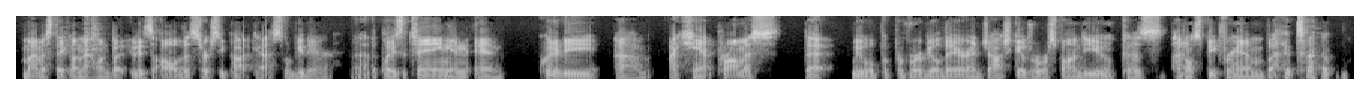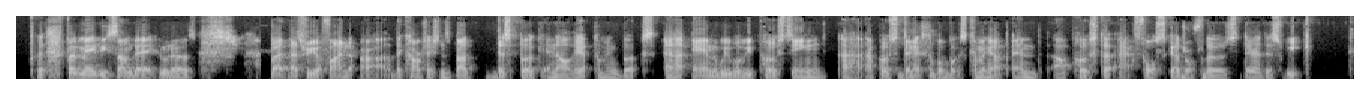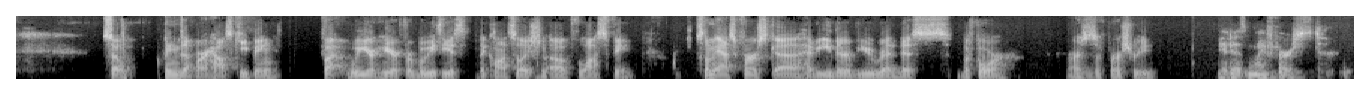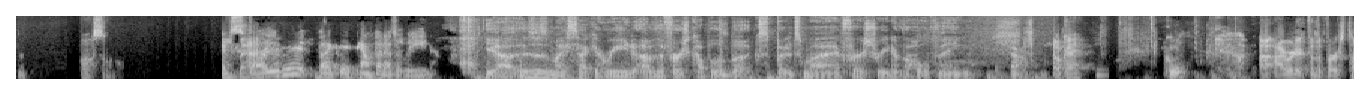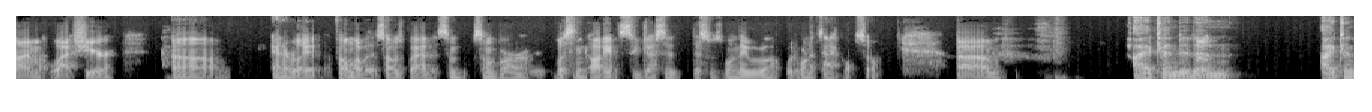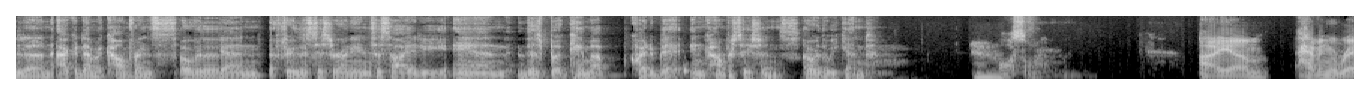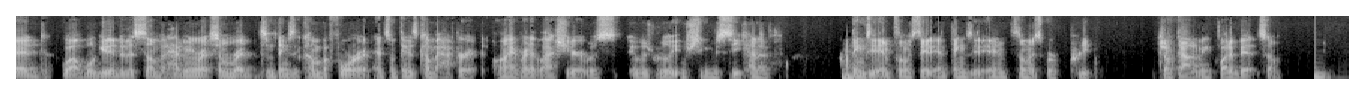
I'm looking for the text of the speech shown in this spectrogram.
my mistake on that one, but it is all the CiRCE podcasts will be there. Uh, the plays the thing and and Quiddity. Um, I can't promise that we will put proverbial there and Josh Gibbs will respond to you because I don't speak for him, but but maybe someday, who knows? But that's where you'll find uh, the conversations about this book and all the upcoming books. Uh, and we will be posting. Uh, I posted the next couple of books coming up, and I'll post the at full schedule for those there this week. So cleans up our housekeeping, but we are here for Boethius, the Consolation of Philosophy. So let me ask first: uh, Have either of you read this before? or is this a first read? It is my first. Awesome. I've Matt. started it, but I can't count that as a read. Yeah, this is my second read of the first couple of books, but it's my first read of the whole thing. Oh. Okay, cool. Uh, I read it for the first time last year, um, and I really fell in love with it. So I was glad that some some of our listening audience suggested this was one they would, would want to tackle. So, um, I attended an I attended an academic conference over the weekend through the Ciceronian Society, and this book came up quite a bit in conversations over the weekend. Awesome. I um having read well, we'll get into this some, but having read some read some things that come before it and some things that come after it. When I read it last year, it was it was really interesting to see kind of things that influenced it and things that it influenced were pretty jumped out at me quite a bit. So,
